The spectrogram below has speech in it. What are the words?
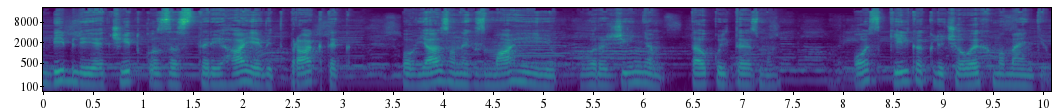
Біблія чітко застерігає від практик, пов'язаних з магією, ворожінням та окультизмом. Ось кілька ключових моментів.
